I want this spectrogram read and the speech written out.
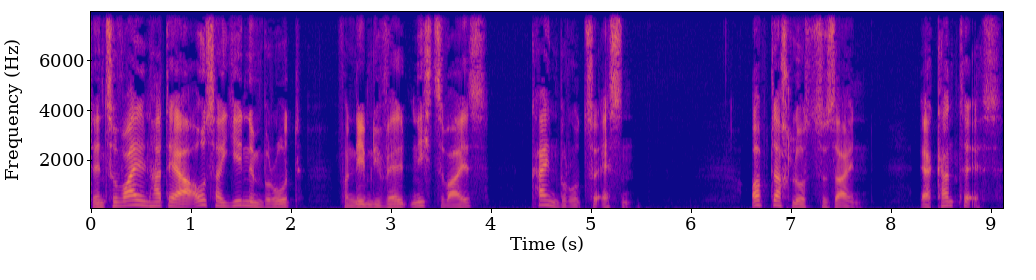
denn zuweilen hatte er außer jenem Brot, von dem die Welt nichts weiß, kein Brot zu essen. Obdachlos zu sein, er kannte es.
